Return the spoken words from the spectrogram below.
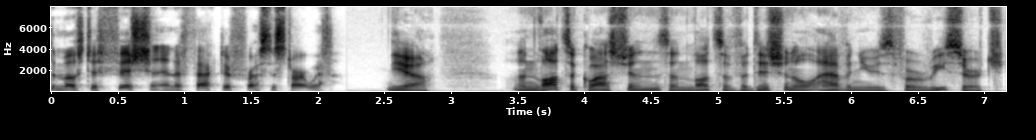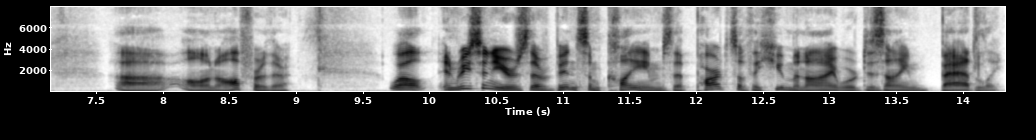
the most efficient and effective for us to start with. Yeah and lots of questions and lots of additional avenues for research uh, on offer there. Well, in recent years, there have been some claims that parts of the human eye were designed badly,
